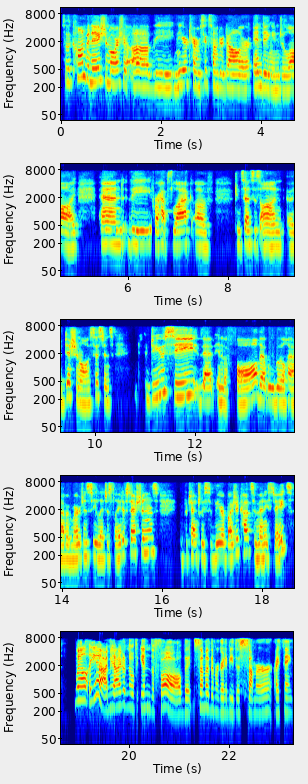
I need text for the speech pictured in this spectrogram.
So the combination, Marcia, of the near-term $600 ending in July and the perhaps lack of consensus on additional assistance, do you see that in the fall that we will have emergency legislative sessions potentially severe budget cuts in many states? Well, yeah, I mean, I don't know if in the fall, but some of them are going to be this summer. I think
